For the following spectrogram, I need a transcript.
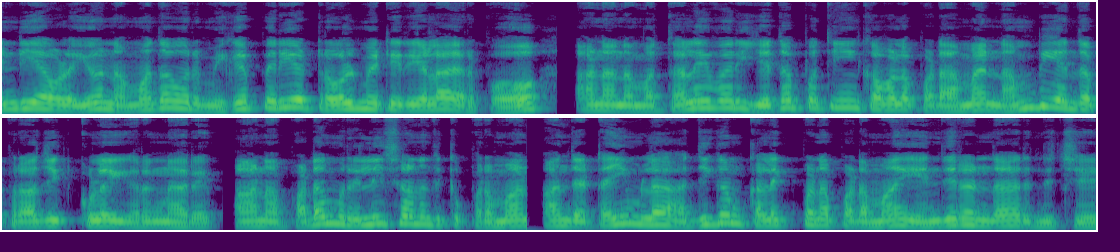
இந்தியாவிலையும் நம்ம தான் ஒரு மிகப்பெரிய ட்ரோல் மெட்டீரியலா இருப்போம். ஆனா நம்ம தலைவர் எதை பத்தியும் கவலைப்படாம நம்பி அந்த ப்ராஜெக்ட் குள்ள இறங்கினாரு. ஆனா படம் ரிலீஸ் ஆனதுக்கு அப்புறமா அந்த டைம்ல அதிகம் கலெக்ட் பண்ண படமா எந்திரன் தான் இருந்துச்சு.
